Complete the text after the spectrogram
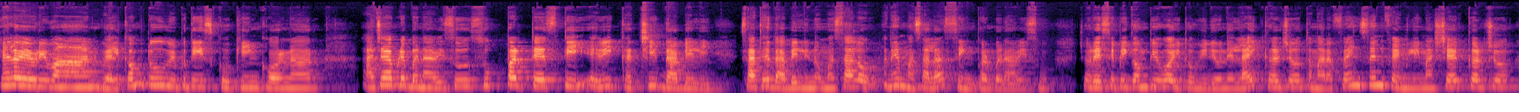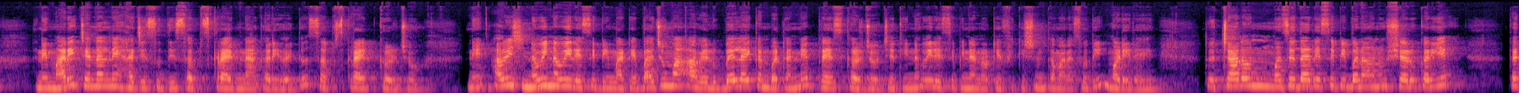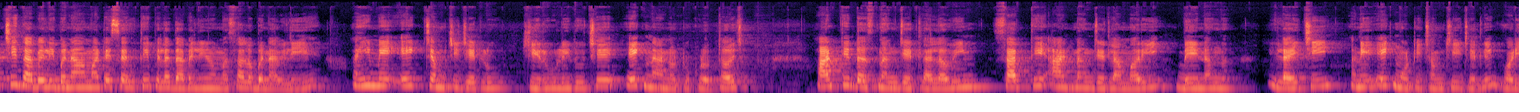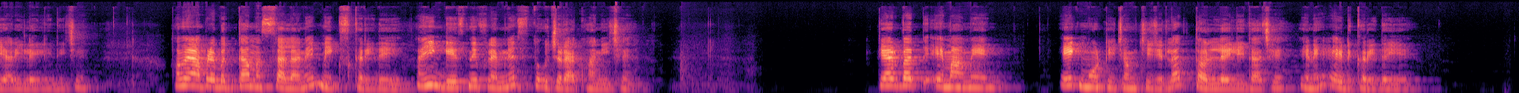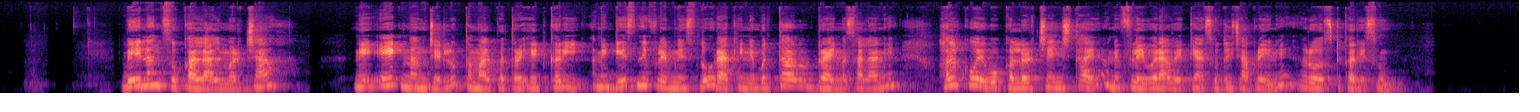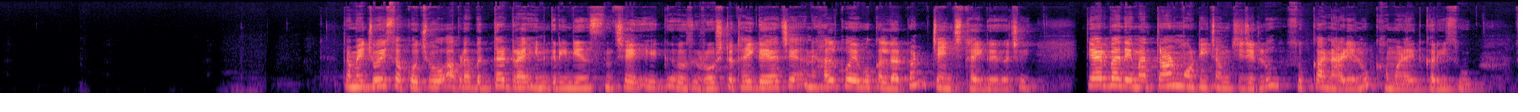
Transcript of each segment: Hello everyone welcome to Vibhuti's cooking corner આજે આપણે બનાવીશું સુપર ટેસ્ટી એવી કચ્છી દાબેલી. સાથે દાબેલીનો મસાલો અને મસાલા સિંગ પણ બનાવીશું. જો રેસીપી ગમતી હોય તો વિડીયોને લાઇક કરજો, તમારા ફ્રેન્ડ્સ એન્ડ ફેમિલીમાં શેર કરજો, અને મારી ચેનલને હજી સુધી સબસ્ક્રાઈબ ના કરી હોય તો સબસ્ક્રાઈબ કરજો. ને આવી જ નવી નવી રેસીપી માટે બાજુમાં આવેલું બેલ આઇકન બટનને પ્રેસ કરજો, જેથી નવી રેસીપીના નોટિફિકેશન તમારા સુધી મળી રહે. તો ચાલો મજેદાર રેસીપી બનાવવાનું શરૂ કરીએ. કચ્છી દાબેલી બનાવવા માટે સૌથી પહેલાં દાબેલીનો મસાલો બનાવી લઈએ. અહીં મેં એક ચમચી જેટલું જીરું લીધું છે, એક નાનો ટુકડો તજ, આઠથી દસ નંગ જેટલા લવિંગ, સાતથી આઠ નંગ જેટલા મરી, બે નંગ ઇલાયચી અને એક મોટી ચમચી જેટલી વરિયાળી લઈ લીધી છે. હવે આપણે બધા મસાલાને મિક્સ કરી દઈએ. અહીં ગેસની ફ્લેમને સ્તો રાખવાની છે. ત્યારબાદ એમાં મેં એક મોટી ચમચી જેટલા તલ લઈ લીધા છે, એને એડ કરી દઈએ. બે નંગ સૂકા લાલ મરચાં ને એક નંગ જેટલું તમાલપત્ર એડ કરી અને ગેસની ફ્લેમને સ્લો રાખીને બધા ડ્રાય મસાલાને હલકો એવો કલર ચેન્જ થાય અને ફ્લેવર આવે ત્યાં સુધી જ આપણે એને રોસ્ટ કરીશું. તમે જોઈ શકો છો આપણા બધા ડ્રાય ઇન્ગ્રીડિયન્ટ્સ છે એ રોસ્ટ થઈ ગયા છે અને હલકો એવો કલર પણ ચેન્જ થઈ ગયો છે. ત્યારબાદ એમાં ત્રણ મોટી ચમચી જેટલું સૂકા નાળિયેરનું ખમણ એડ કરીશું.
